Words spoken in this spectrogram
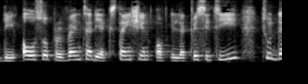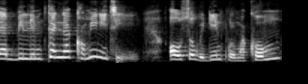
They also prevented the extension of electricity to the Bilimtenga community, also within Pulmakom,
